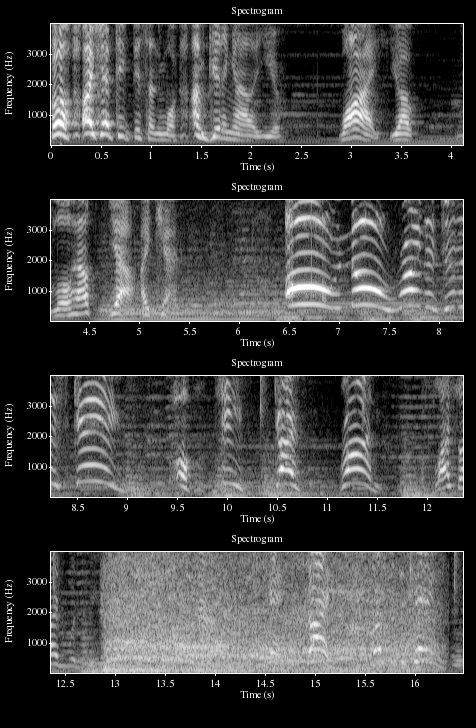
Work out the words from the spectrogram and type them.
Oh, I can't take this anymore. I'm getting out of here. Why? You have low health? Yeah, I can. Oh no! Right into this cave! Oh, jeez! Guys, run! A flashlight would be. Yeah. Okay, guys, run to the cave!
